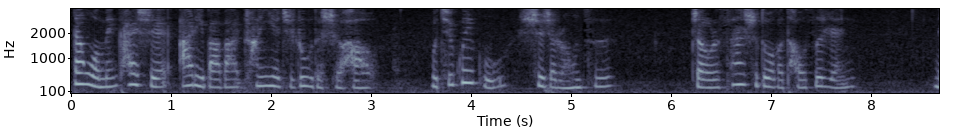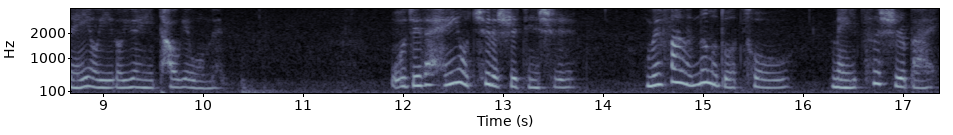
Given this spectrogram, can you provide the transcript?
当我们开始阿里巴巴创业之路的时候，我去硅谷试着融资。找了三十多个投资人，没有一个愿意投给我们。我觉得很有趣的事情是，我们犯了那么多错误，每一次失败，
